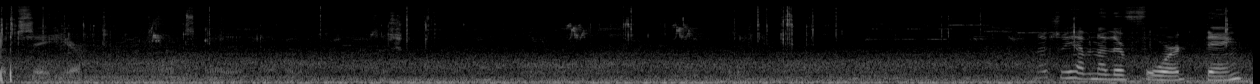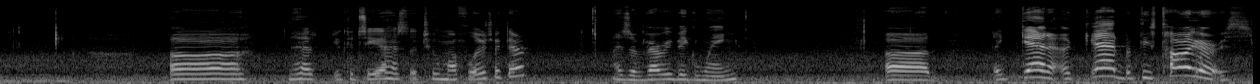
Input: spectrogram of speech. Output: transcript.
Let's see here. Next we have another Ford thing. Uh, has, you can see it has the two mufflers right there. It has a very big wing. Uh, again, again, but these tires.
